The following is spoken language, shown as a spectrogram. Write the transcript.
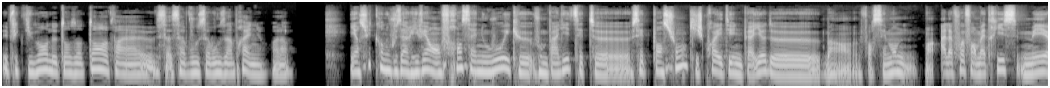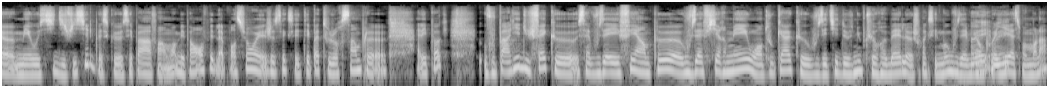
effectivement, de temps en temps, enfin, ça, ça vous ça vous imprègne. Voilà. Et ensuite, quand vous arrivez en France à nouveau et que vous me parliez de cette euh, cette pension, qui je crois a été une période, euh, ben forcément à la fois formatrice, mais euh, mais aussi difficile parce que c'est pas, enfin moi mes parents ont fait de la pension et je sais que c'était pas toujours simple à l'époque. Vous parliez du fait que ça vous avait fait un peu vous affirmer ou en tout cas que vous étiez devenu plus rebelle. Je crois que c'est le mot que vous avez employé à ce moment-là.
